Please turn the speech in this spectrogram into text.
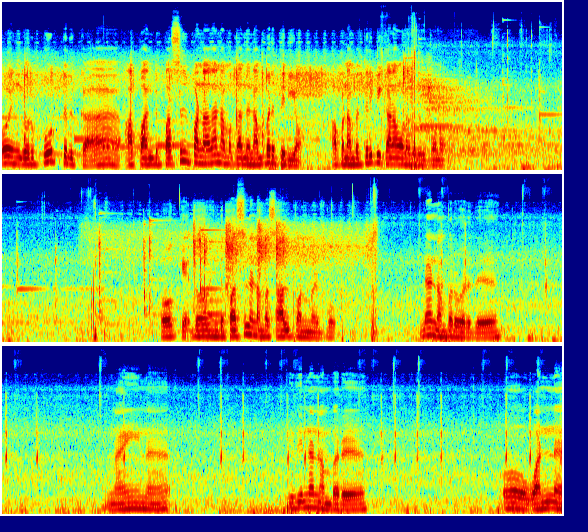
ஓ இங்கே ஒரு பூத்து இருக்கா? அப்போ அந்த பசில் பண்ணால் தான் நமக்கு அந்த நம்பர் தெரியும். அப்போ நம்ம திருப்பி கனவு உலகத்துக்கு போகணும். ஓகே தோ இந்த பஸ்ஸில் நம்ம சால்வ் பண்ணணும் இப்போது என்ன நம்பர் வருது? நைனு இது என்ன நம்பரு ஓ ஒன்று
